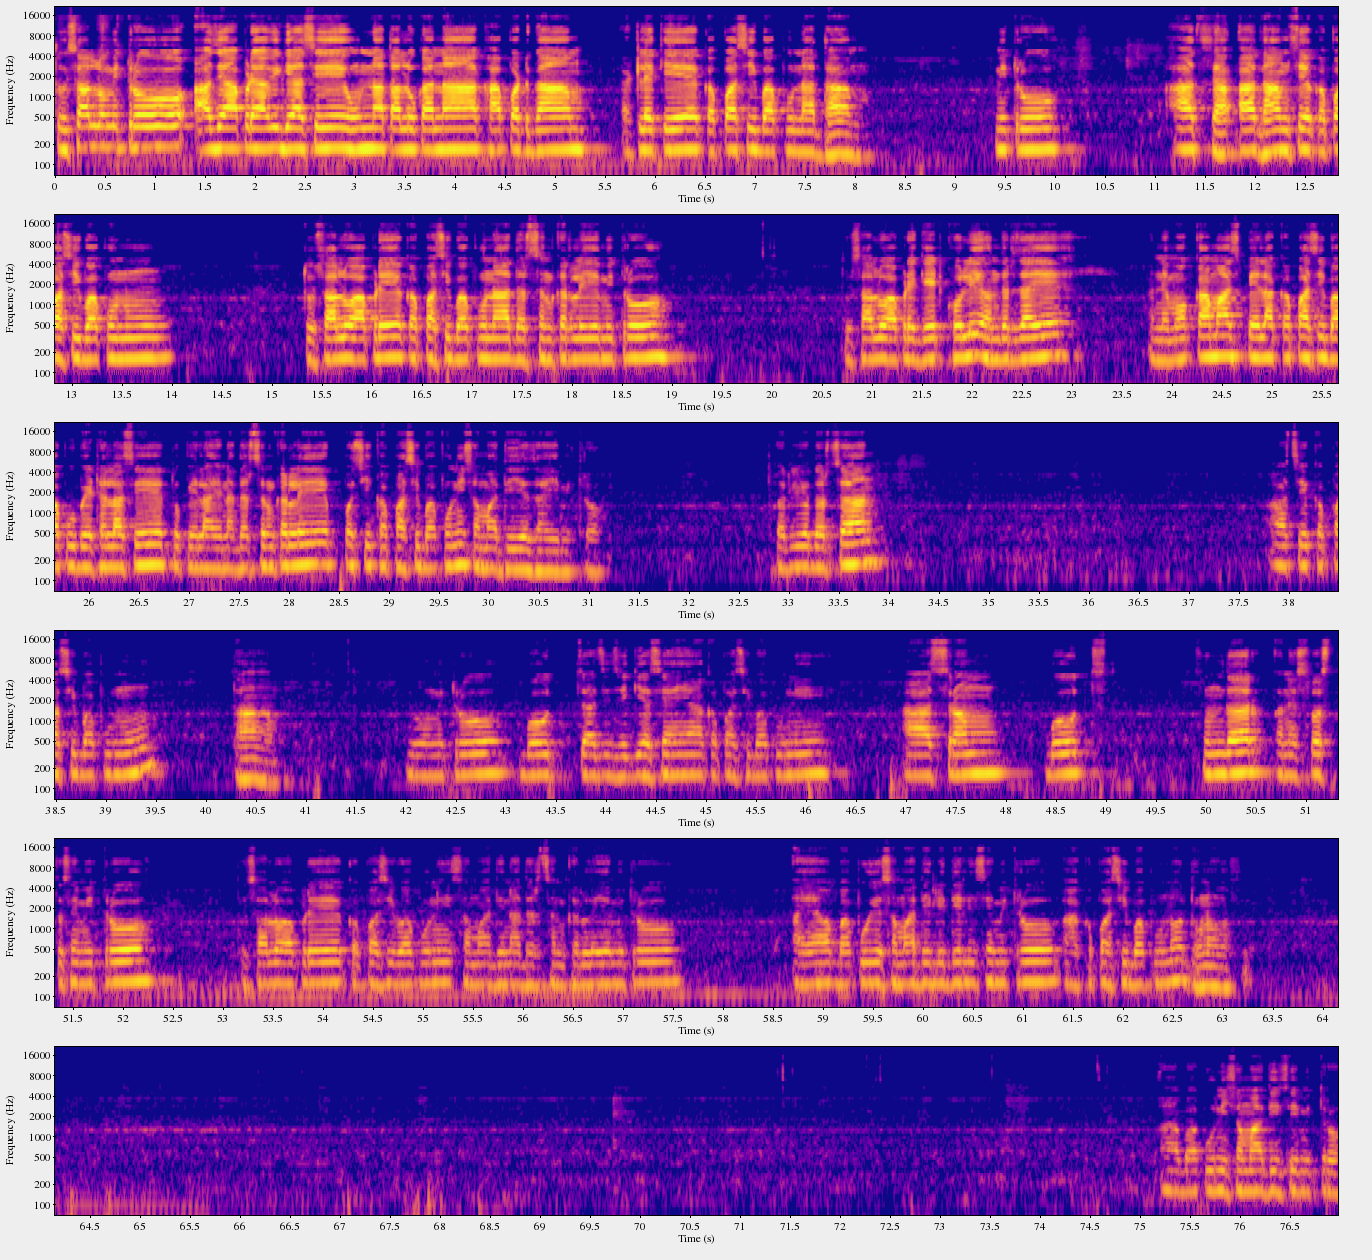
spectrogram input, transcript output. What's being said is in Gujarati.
તો ચાલો મિત્રો, આજે આપણે આવી ગયા છે ઉના તાલુકાના ખાપટ ગામ, એટલે કે કપાસી બાપુના ધામ. મિત્રો, આ આ ધામ છે કપાસી બાપુનું. તો ચાલો આપણે કપાસી બાપુના દર્શન કરી લઈએ મિત્રો. તો ચાલો આપણે ગેટ ખોલી, અંદર જઈએ. અને મોકામાં જ પહેલાં કપાસી બાપુ બેઠેલા છે, તો પહેલાં એના દર્શન કરી લઈએ, પછી કપાસી બાપુની સમાધિએ જઈએ મિત્રો. કરી લ્યો દર્શન. આ છે કપાસી બાપુનું ધામ. જુઓ મિત્રો બહુ જાજી જગ્યા છે અહીંયા કપાસી બાપુની. આ આશ્રમ બહુ સુંદર અને સ્વસ્થ છે મિત્રો. તો ચાલો આપણે કપાસી બાપુની સમાધિના દર્શન કરી લઈએ મિત્રો. અહીંયા બાપુએ સમાધિ લીધેલી છે મિત્રો. આ કપાસી બાપુનો ધૂણો હશે. આ બાપુની સમાધિ છે મિત્રો.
